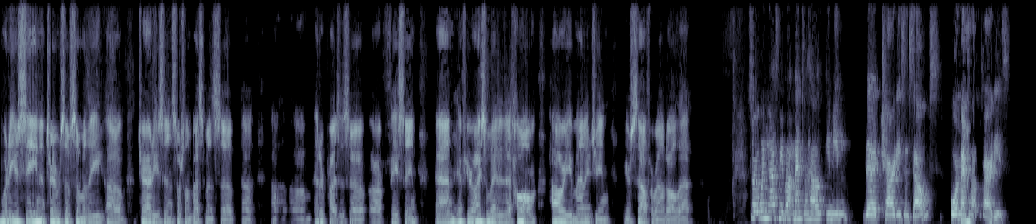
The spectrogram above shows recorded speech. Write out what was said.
what are you seeing in terms of some of the uh, charities and social investments uh, uh, uh um, enterprises are facing? And if you're isolated at home, how are you managing yourself around all that? So when you ask me about mental health, you mean the charities themselves or mental health charities?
